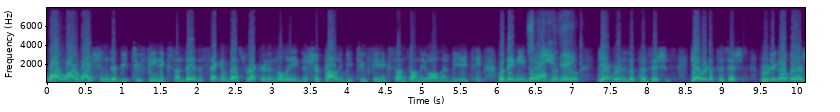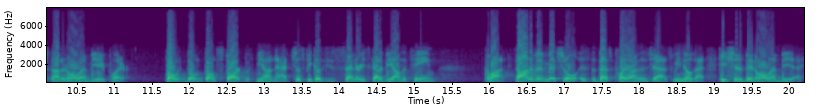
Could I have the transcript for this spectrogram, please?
why why why shouldn't there be two Phoenix Suns? They have the second best record in the league. There should probably be two Phoenix Suns on the All NBA team. What they need to So also do, get rid of the positions. Get rid of positions. Rudy Gobert's not an All NBA player. Don't don't don't start with me on that. Just because he's a center, he's got to be on the team. Come on, Donovan Mitchell is the best player on the Jazz. We know that. He should have been All NBA.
